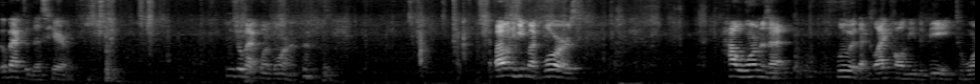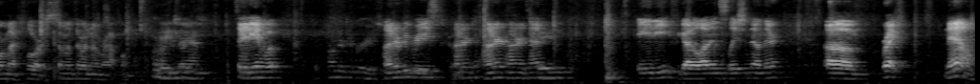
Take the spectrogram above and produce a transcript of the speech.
Go back to this here. Let me go back one more. If I want to heat my floors, how warm does that fluid, that glycol need to be to warm my floors? Someone throw a number out for me. Hundred degrees. Say it again, what, Hundred degrees. 100 degrees, 100, 100, 110? Eighty. 80 if you got a lot of insulation down there. Um, right. Now,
